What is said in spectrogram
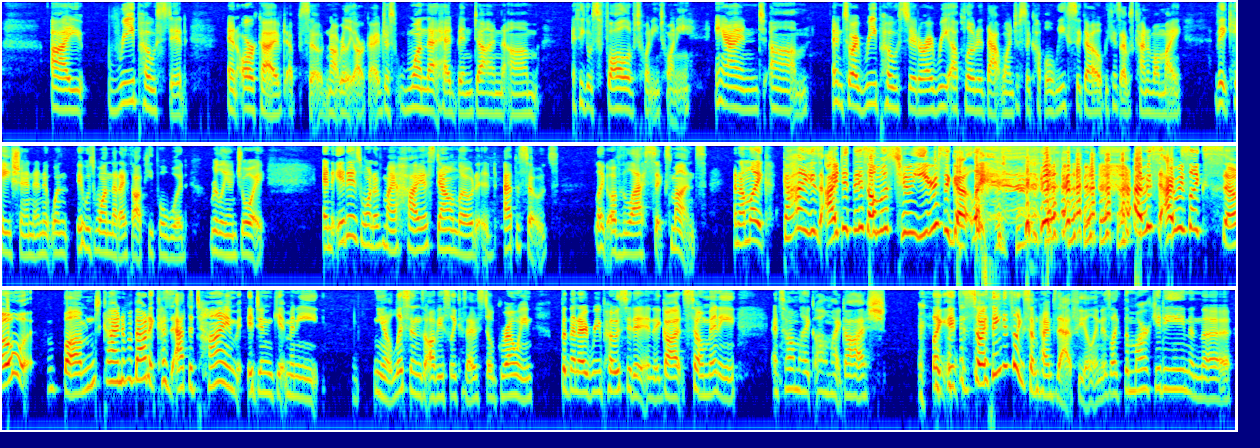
i reposted an archived episode not really archived just one that had been done um i think it was fall of 2020 and um and so i reposted or i re-uploaded that one just a couple of weeks ago because i was kind of on my vacation and it one it was one that i thought people would really enjoy. And it is one of my highest downloaded episodes like of the last six months and i'm like guys i did this almost two years ago. Like i was i was like so bummed kind of about it because at the time it didn't get many you know listens obviously because i was still growing but then i reposted it and it got so many. And so i'm like oh my gosh. Like it so i think it's like sometimes that feeling is like the marketing and the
